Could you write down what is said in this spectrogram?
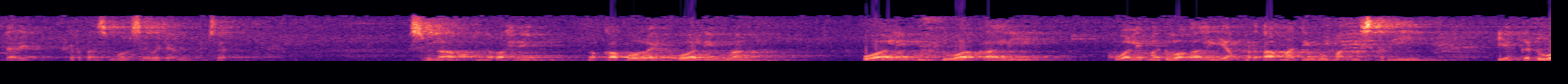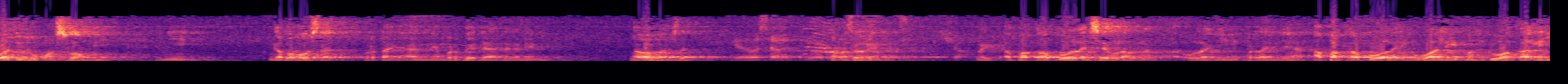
dari kertas mau saya baca, Ustaz? Bismillahirrahmanirrahim. Apakah boleh walimah walimah dua kali? Walimah dua kali. Yang pertama di rumah istri, yang kedua di rumah suami. Ini nggak apa-apa Ustaz? Pertanyaan yang berbeda dengan ini? Nggak apa-apa Ustaz? Ya ya? Baik, apakah boleh saya ulang ulangi pertanyaannya? Apakah boleh walimah dua kali?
